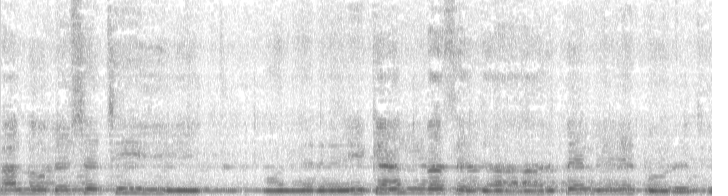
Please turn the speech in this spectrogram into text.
ভালোবেসেছি মনের এই ক্যানভাসে যার প্রেমে পড়েছি।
